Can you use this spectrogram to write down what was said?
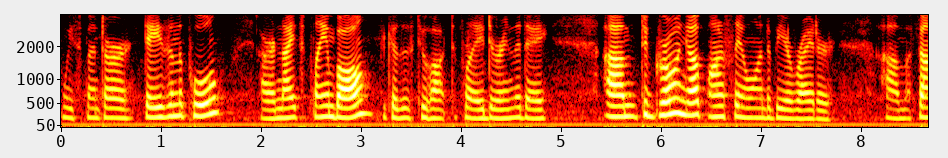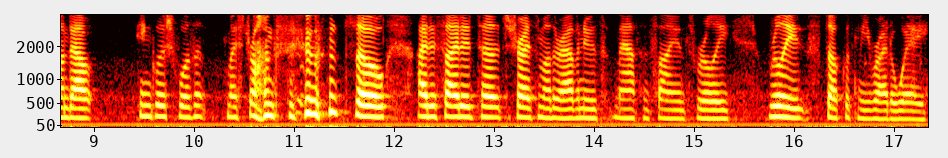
We spent our days in the pool, our nights playing ball because it's too hot to play during the day. Um, to growing up, honestly, I wanted to be a writer. Um, I found out English wasn't my strong suit, so I decided to, to try some other avenues. Math and science really, really stuck with me right away.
